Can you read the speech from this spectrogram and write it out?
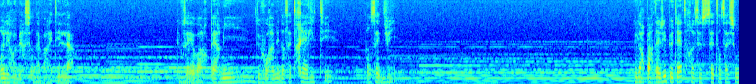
en les remerciant d'avoir été là, de vous avoir permis de vous ramener dans cette réalité, dans cette vie, de leur partager peut-être cette sensation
